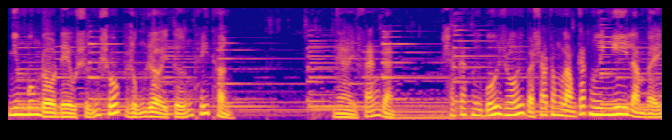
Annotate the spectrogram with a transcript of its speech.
Nhưng môn đồ đều sửng sốt rụng rời tưởng thấy thần. Ngài phán rằng, Sao các ngươi bối rối và sao trong lòng các ngươi nghi làm vậy?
